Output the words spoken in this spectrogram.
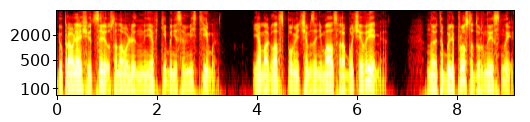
и управляющие цели, установленные мне в ТИБе, несовместимы. Я могла вспомнить, чем занималась в рабочее время. Но это были просто дурные сны.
